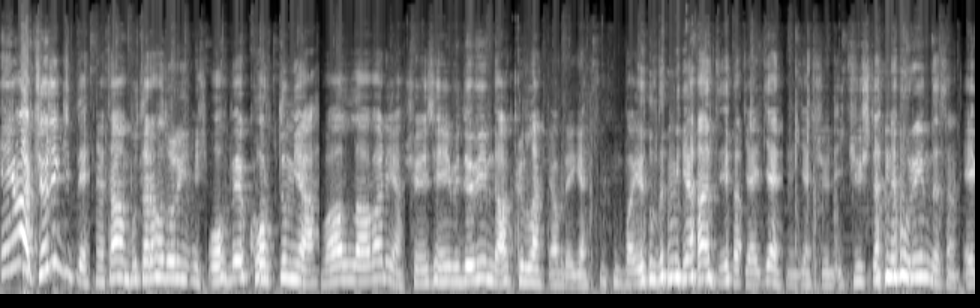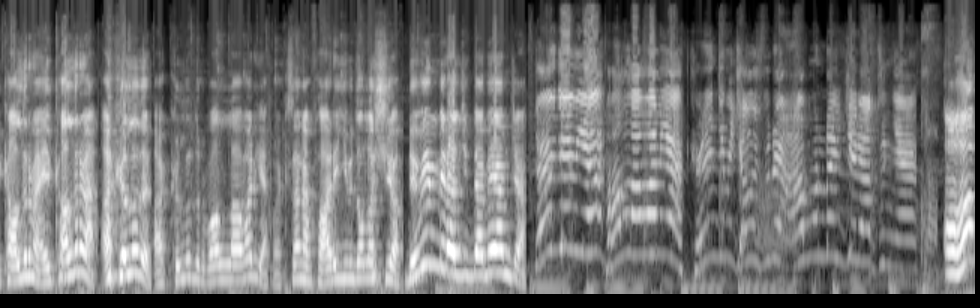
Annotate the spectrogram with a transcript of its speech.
Eyvah çocuk gitti. Ha, tamam bu tarafa doğru gitmiş. Oh be korktum ya. Vallahi var ya. Şöyle seni bir döveyim de akıllan. Gel buraya gel. Bayıldım ya diyor. Gel gel. Gel şöyle 2-3 tane vurayım da sana. El kaldırma el kaldırma. Akıllıdır. Akıllıdır. Vallahi var ya. Baksana fare gibi dolaşıyor. Döveyim birazcık daha bey amca. Dövdüm ya. Vallahi var ya. Kölün gibi Aha!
